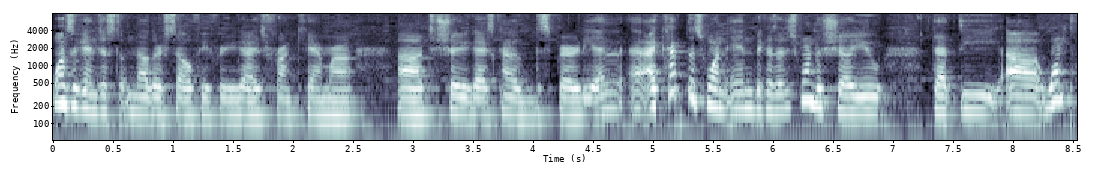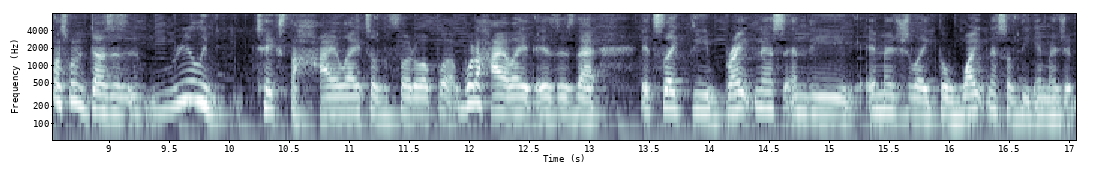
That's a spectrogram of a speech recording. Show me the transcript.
Once again, just another selfie for you guys, front camera, uh, to show you guys kind of the disparity. And I kept this one in because I just wanted to show you that the uh, OnePlus, what it does is it really takes the highlights of the photo up. What a highlight is, is that it's like the brightness and the image, like the whiteness of the image, it,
